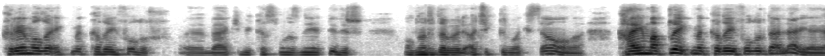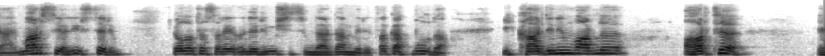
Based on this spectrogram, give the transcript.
kremalı ekmek kadayıfı olur. E, belki bir kısmınız niyetlidir. Onları da böyle açıktırmak istemem ama kaymaklı ekmek kadayıf olur derler ya yani. Martial'i isterim. Galatasaray'a önerilmiş isimlerden biri. Fakat burada Icardi'nin varlığı artı e,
